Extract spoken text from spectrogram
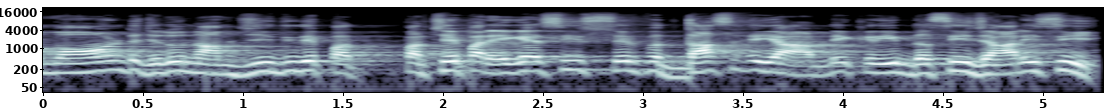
ਅਮਾਉਂਟ ਜਦੋਂ ਨਾਮਜ਼ਦਗੀ ਦੇ ਪ- ਪਰਚੇ ਭਰੇ ਗਏ ਸੀ, ਸਿਰਫ 10000 ਦੇ ਕਰੀਬ ਦੱਸੀ ਜਾ ਰਹੀ ਸੀ।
